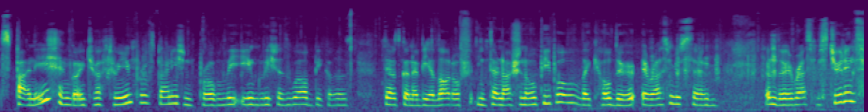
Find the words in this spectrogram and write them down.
Spanish. I'm going to have to improve Spanish and probably English as well because there's gonna be a lot of international people like all the Erasmus and, and the Erasmus students.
